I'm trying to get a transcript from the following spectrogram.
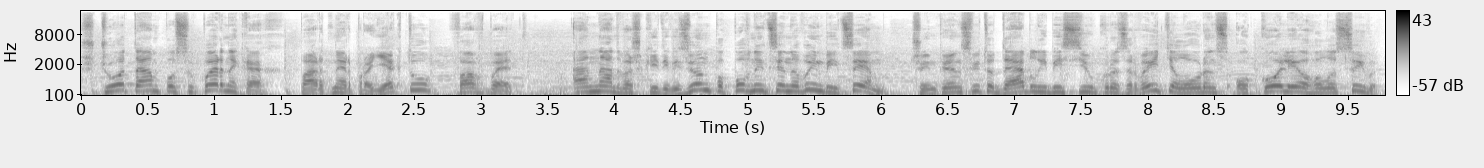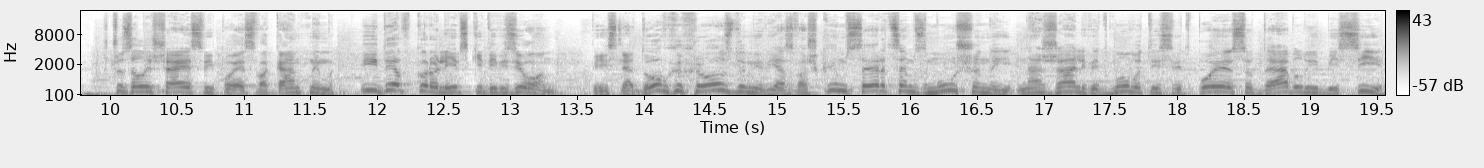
Що там по суперниках? Партнер проєкту Фавбет. А надважкий дивізіон поповниться новим бійцем. Чемпіон світу WBC у крузервейті Лоуренс Околі оголосив, що залишає свій пояс вакантним і йде в королівський дивізіон. Після довгих роздумів я з важким серцем змушений, на жаль, відмовитись від поясу WBC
